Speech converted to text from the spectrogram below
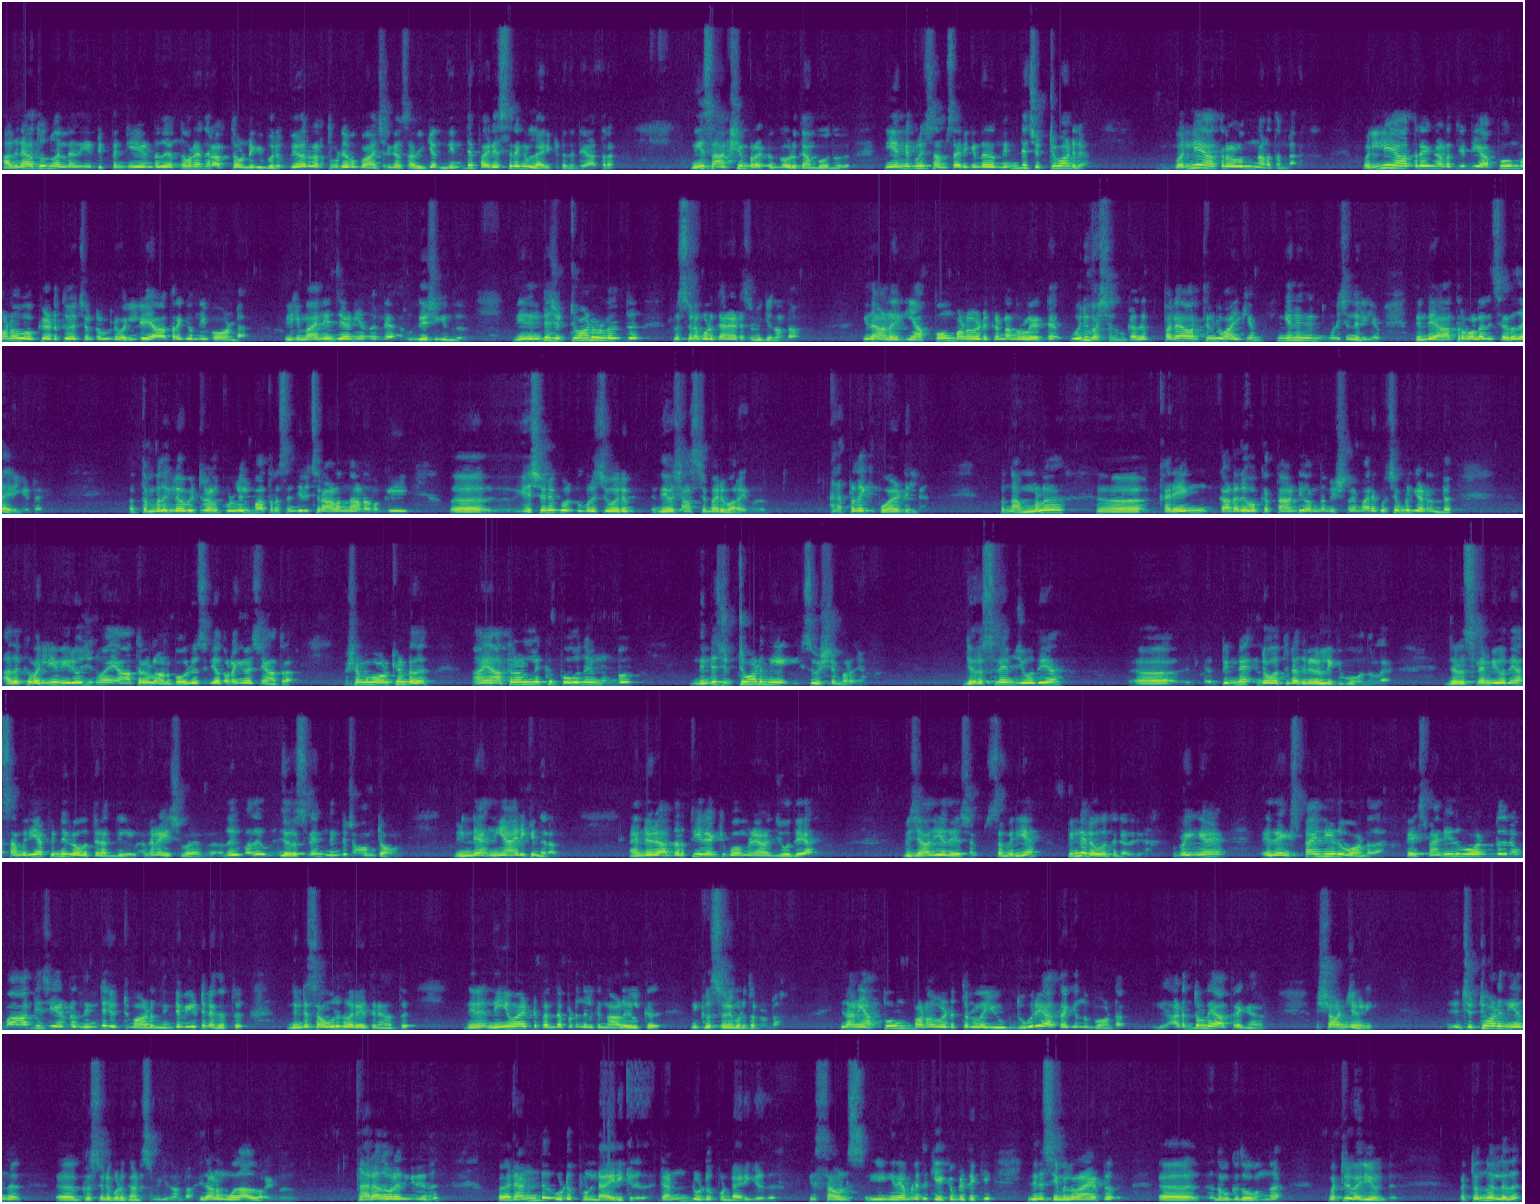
അതിനകത്തൊന്നും അല്ല നീ ഡിപ്പെൻഡ് ചെയ്യേണ്ടത് എന്ന് പറയുന്ന ഒരു അർത്ഥം ഉണ്ടെങ്കിൽ പോലും വേറൊരു അർത്ഥം കൂടി നമുക്ക് വായിച്ചെടുക്കാൻ സാധിക്കും. നിന്റെ പരിസരങ്ങളിലായിരിക്കട്ടെ നിന്റെ യാത്ര. നീ സാക്ഷ്യം കൊടുക്കാൻ പോകുന്നത്. നീ എന്നെ കുറിച്ച് സംസാരിക്കേണ്ടത് നിന്റെ ചുറ്റുപാടിലാണ് വലിയ യാത്രകളൊന്നും നടത്തണ്ട. വലിയ യാത്രയും നടത്തിയിട്ട് ഈ അപ്പവും മണവും ഒക്കെ എടുത്തു വെച്ചിട്ടുള്ള വലിയ യാത്രയ്ക്കൊന്നും നീ പോകണ്ട. ഒരു ഹിമാലയൻ ജേണി ഒന്നുമില്ല ഉദ്ദേശിക്കുന്നത്. നീ നിന്റെ ചുറ്റുപാടുള്ളത് ക്രിസ്തുവിനെ കൊടുക്കാനായിട്ട് ശ്രമിക്കുന്നുണ്ടോ? ഇതാണ് ഈ അപ്പവും പണവും എടുക്കണ്ട എന്നുള്ളതിന്റെ ഒരു വശം. നമുക്കത് പല അർത്ഥങ്ങൾ വായിക്കാം ഇങ്ങനെ കൂടി ചിന്തിരിക്കാം നിന്റെ യാത്ര വളരെ ചെറുതായിരിക്കട്ടെ. പത്തൊമ്പത് കിലോമീറ്ററുകൾക്കുള്ളിൽ മാത്രം സഞ്ചരിച്ച ഒരാളെന്നാണ് നമുക്ക് ഈ യശുവിനെ കുറിച്ച് പോലും ദൈവശാസ്ത്രന്മാർ പറയുന്നത്. അതിനപ്പുറത്തേക്ക് പോയിട്ടില്ല. അപ്പൊ നമ്മൾ ആ, കരയും കടലും ഒക്കെ താണ്ടി വന്ന മിഷണറിമാരെ കുറിച്ച് നമ്മൾ കേട്ടിട്ടുണ്ട്. അതൊക്കെ വലിയ വിരോചിതമായ യാത്രകളാണ്. പൗലോസിന്റെ തുടങ്ങി വെച്ച യാത്ര. പക്ഷെ നമുക്ക് ഓർക്കേണ്ടത് ആ യാത്രകളിലേക്ക് പോകുന്നതിന് മുമ്പ് നിന്റെ ചുറ്റുപാട് നീ സുവിശേഷം പറഞ്ഞു? ജെറുസലേം ജ്യോതിയ പിന്നെ ലോകത്തിന്റെ അതിരുകളിലേക്ക് പോകുന്നുള്ള. ജെറുസലേം യൂതയ സമരിയ പിന്നെ ലോകത്തിന്റെ അതിരുകൾ. അങ്ങനെ യേശു പറയുന്നത്. അത് അത് ജെറുസലേം നിന്റെ ഹോം ടൗൺ നിന്റെ നീ ആയിരിക്കുന്നിടം അതിന്റെ ഒരു അതിർത്തിയിലേക്ക് പോകുമ്പോഴാണ് ജ്യോതയ വിജാതീയ ദേശം സമരിയ പിന്നെ ലോകത്തിന്റെ അതിരുക അപ്പൊ ഇങ്ങനെ ഇത് എക്സ്പാൻഡ് ചെയ്ത് പോകേണ്ടതാ. അപ്പൊ എക്സ്പാൻഡ് ചെയ്ത് പോകേണ്ടതിന് മുമ്പ് ആദ്യം ചെയ്യേണ്ടത് നിന്റെ ചുറ്റുപാടും നിന്റെ വീട്ടിനകത്ത് നിന്റെ സൗഹൃദ വലയത്തിനകത്ത് നീയുമായിട്ട് ബന്ധപ്പെട്ട് നിൽക്കുന്ന ആളുകൾക്ക് നീ ക്രിസ്തുവിനെ കൊടുത്തിട്ടുണ്ടോ? ഇതാണ് ഈ അപ്പവും പണവും എടുത്തുള്ള ദൂരയാത്രയ്ക്കൊന്നും പോകണ്ട. അടുത്തുള്ള യാത്രയ്ക്കാണ്. Short journey. ചുറ്റുപാട് നീ ഒന്ന് ക്രിസ്തുവിനെ കൊടുക്കാൻ ശ്രമിക്കുന്നുണ്ടോ? ഇതാണ് മൂന്നാമത് പറയുന്നത്. നാലാമത് പറയുന്നത് ഇങ്ങനെ ഇത് രണ്ട് ഉടുപ്പ് ഉണ്ടായിരിക്കരുത് രണ്ട് ഉടുപ്പ് ഇത് സൗണ്ട്സ് ഈ ഇങ്ങനെ നമ്മളിത് കേൾക്കുമ്പോഴത്തേക്ക് ഇതിന് സിമിലർ ആയിട്ട് നമുക്ക് തോന്നുന്ന മറ്റൊരു വരിയുണ്ട്. മറ്റൊന്നുമല്ലത്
